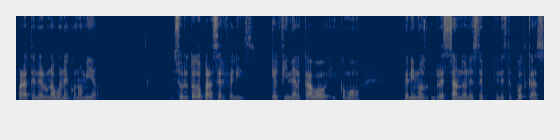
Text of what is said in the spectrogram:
para tener una buena economía y sobre todo para ser feliz, que al fin y al cabo y como venimos rezando en este en este podcast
